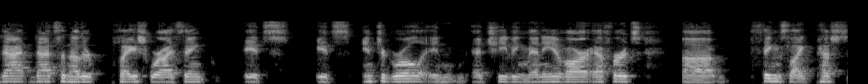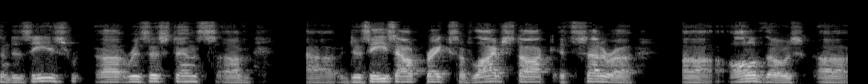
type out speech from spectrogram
that that's another place where I think it's it's integral in achieving many of our efforts. Uh, things like pest and disease uh, resistance, uh, disease outbreaks of livestock, etc. Uh, all of those uh,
